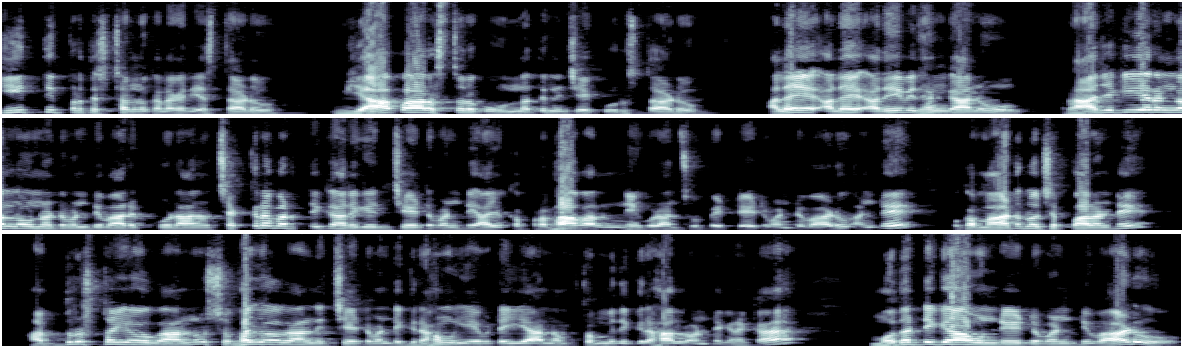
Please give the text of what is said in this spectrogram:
కీర్తి ప్రతిష్టలను కలగజేస్తాడు వ్యాపారస్తులకు ఉన్నతిని చేకూరుస్తాడు. అలే అలే అదేవిధంగాను రాజకీయ రంగంలో ఉన్నటువంటి వారికి కూడా చక్రవర్తి కలిగించేటువంటి ఆ యొక్క ప్రభావాలన్నీ కూడా చూపెట్టేటువంటి వాడు. అంటే ఒక మాటలో చెప్పాలంటే అదృష్ట యోగాలను శుభయోగాలను ఇచ్చేటువంటి గ్రహం ఏమిటయ్యా? తొమ్మిది గ్రహాల్లో అంటే కనుక మొదటిగా ఉండేటువంటి వాడు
